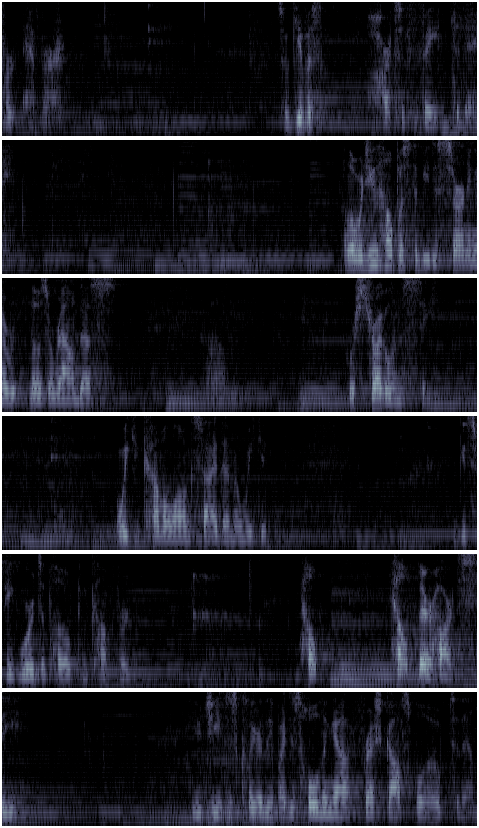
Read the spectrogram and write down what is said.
forever. So give us hearts of faith today. Lord, would you help us to be discerning those around us um, who are struggling to see? And we could come alongside them and we could, we could speak words of hope and comfort. Help, help their hearts see you, Jesus, clearly by just holding out fresh gospel hope to them.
